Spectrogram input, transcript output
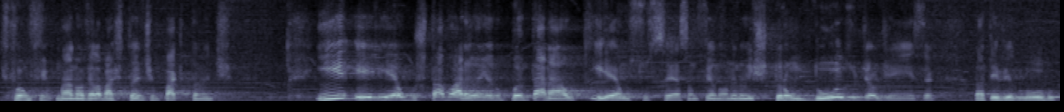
que foi um filme, uma novela bastante impactante. E ele é o Gustavo Aranha no Pantanal, que é um sucesso, é um fenômeno estrondoso de audiência da TV Globo,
